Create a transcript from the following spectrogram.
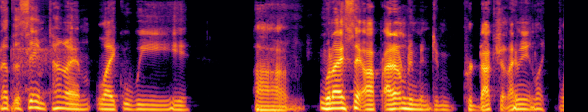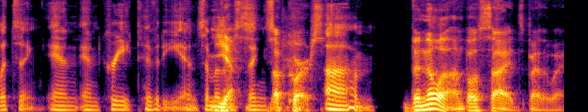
at the same time, like we, um, when I say op, I don't even do production. I mean like blitzing and and creativity and some of yes, those things. of course. Um, vanilla on both sides, by the way,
